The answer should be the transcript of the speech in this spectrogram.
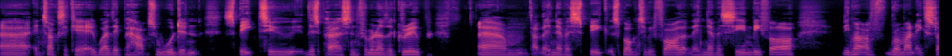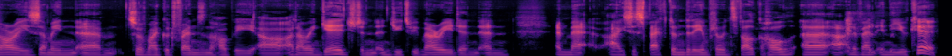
uh, intoxicated, where they perhaps wouldn't speak to this person from another group um, that they never speak spoken to before, that they've never seen before. The amount of romantic stories. I mean, um, some of my good friends in the hobby are, are now engaged and, and due to be married, and and and met, I suspect, under the influence of alcohol uh, at an event in the UK.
